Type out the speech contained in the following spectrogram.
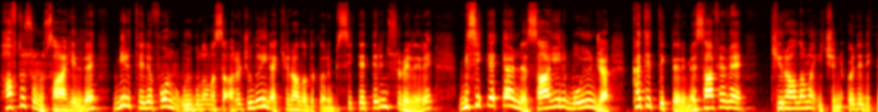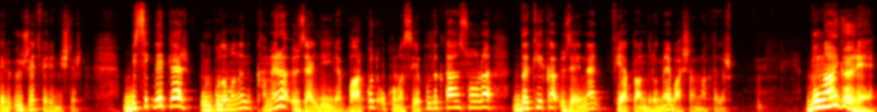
hafta sonu sahilde bir telefon uygulaması aracılığıyla kiraladıkları bisikletlerin süreleri, bisikletlerle sahil boyunca kat ettikleri mesafe ve kiralama için ödedikleri ücret verilmiştir. Bisikletler uygulamanın kamera özelliğiyle barkod okuması yapıldıktan sonra dakika üzerinden fiyatlandırılmaya başlanmaktadır. Buna göre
